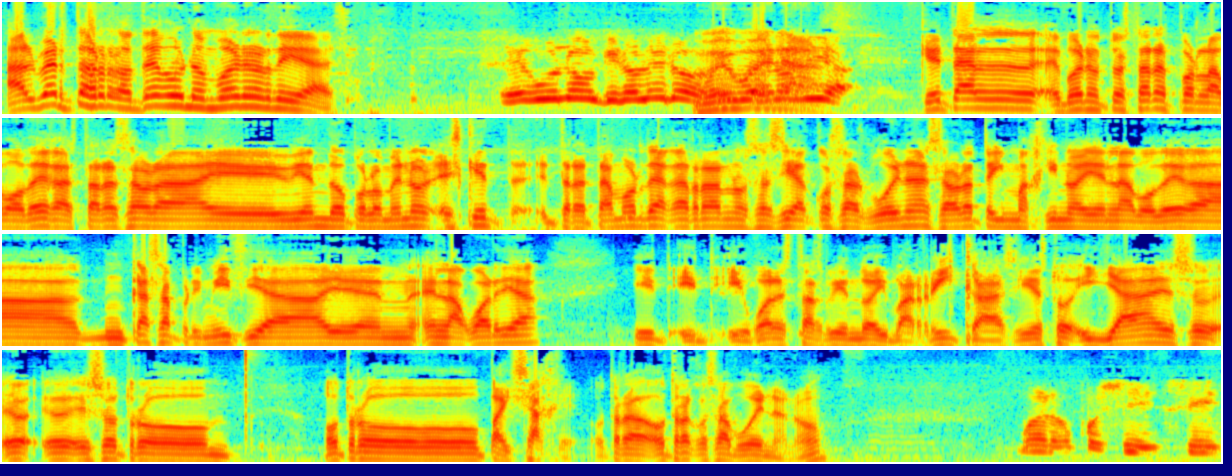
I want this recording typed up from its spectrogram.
Alberto Rotego, unos buenos días. Egunon, Quirolero. Muy buenos buenas. días. ¿Qué tal? Bueno, tú estarás por la bodega, estarás ahora eh, viendo por lo menos... Es que tratamos de agarrarnos así a cosas buenas. Ahora te imagino ahí en la bodega, en Casa Primicia y en, en La Guardia, y, y- igual estás viendo ahí barricas y esto, y ya es, eh, es otro otro paisaje, otra otra cosa buena, ¿no? Bueno, pues sí, sí.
